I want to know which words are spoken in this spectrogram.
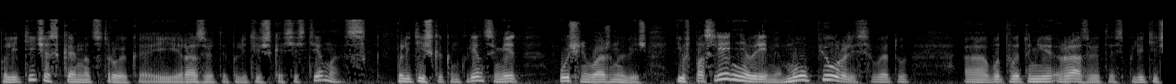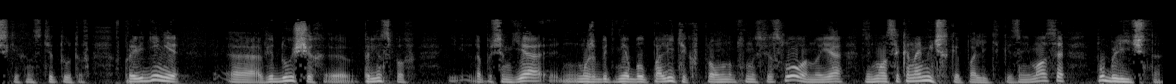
политическая надстройка и развитая политическая система с политической конкуренцией имеет очень важную вещь. И в последнее время мы уперлись в эту вот в эту неразвитость политических институтов, в проведении э, ведущих э, принципов. Допустим, я, может быть, не был политик в полном смысле слова, но я занимался экономической политикой, занимался публично.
